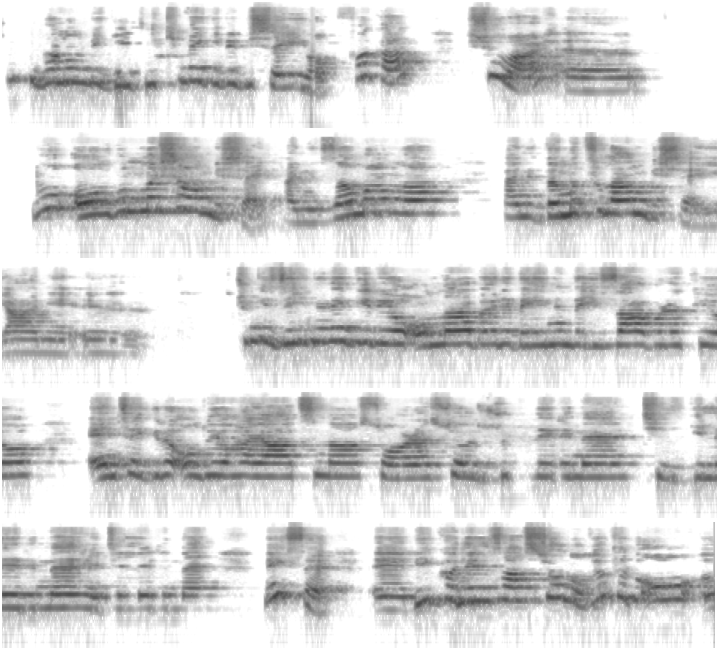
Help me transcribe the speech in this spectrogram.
çünkü bunun bir gecikme gibi bir şeyi yok. Fakat şu var, e, bu olgunlaşan bir şey. Hani zamanla hani damıtılan bir şey. Yani e, çünkü zihnine giriyor, onlar böyle beyninde izler bırakıyor. Entegre oluyor hayatına, sonra sözcüklerine, çizgilerine, hecelerine. Neyse e, bir kanalizasyon oluyor. Tabii o e,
